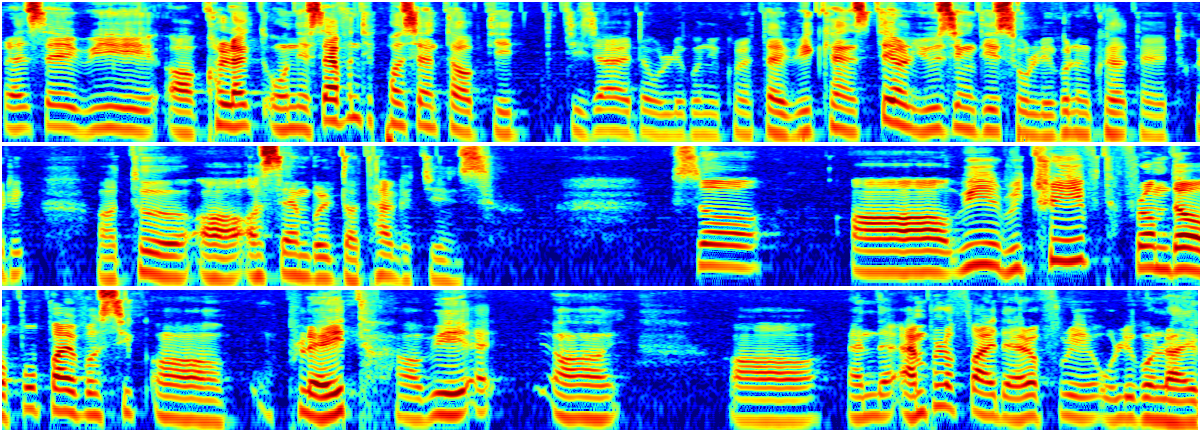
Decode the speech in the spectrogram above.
let's say we uh, collect only 70% of the desired oligonucleotide, we can still using this oligonucleotide to, uh, to uh, assemble the target genes. So uh, we retrieved from the 456 uh, plate, we and amplified error-free oligo, li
